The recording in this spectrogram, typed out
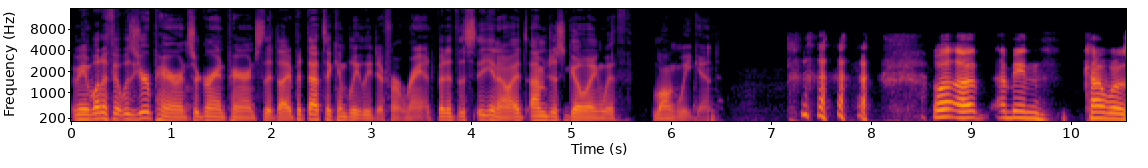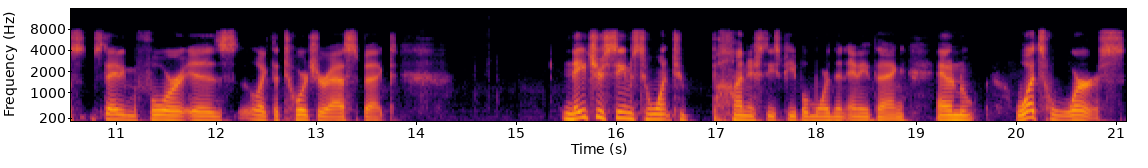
I mean, what if it was your parents or grandparents that died? But that's a completely different rant. But at this, you know, it, I'm just going with long weekend. Well, uh, I mean, kind of what I was stating before is like the torture aspect. Nature seems to want to punish these people more than anything. And what's worse,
